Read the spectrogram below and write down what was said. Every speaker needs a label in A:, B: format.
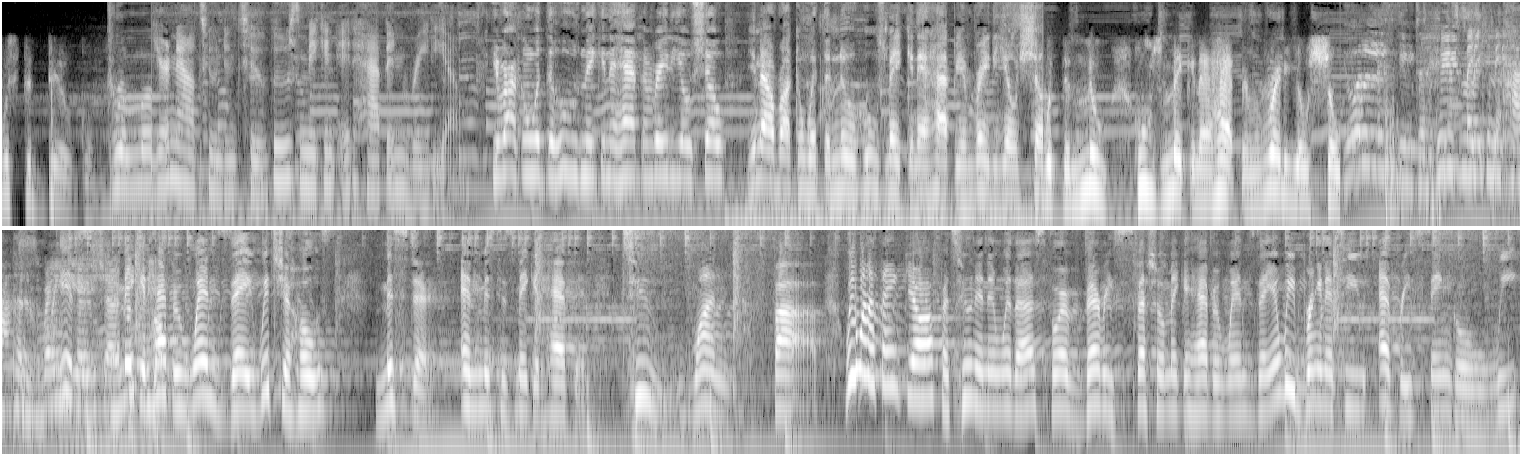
A: What's the deal, Gorilla?
B: You're now tuned into Who's Making It Happen Radio.
C: You're rocking with the Who's Making It Happen radio show.
D: You're now rocking with the new Who's Making It Happen radio show.
A: With the new Who's Making It Happen radio show.
E: You're listening to Who's Making It Happen radio
F: it's
E: show.
F: Make It Happen Wednesday with your hosts, Mr. and Mrs. Make It Happen 215. We want to thank y'all for tuning in with us for a very special Make It Happen Wednesday, and we bringing it to you every single week.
